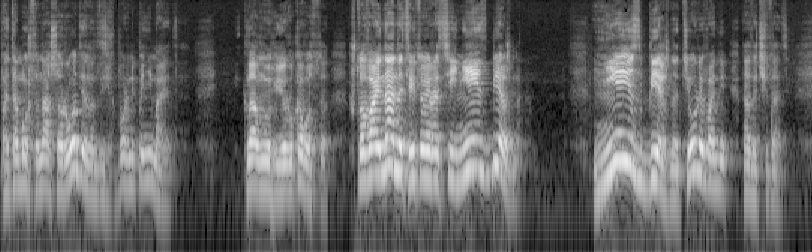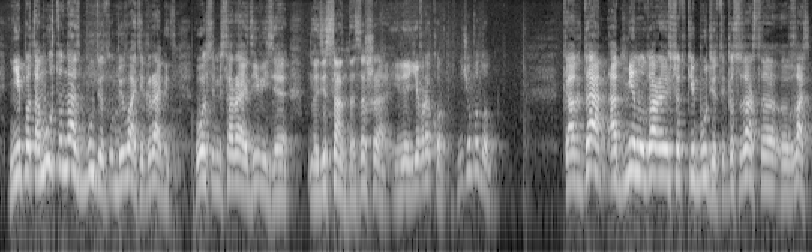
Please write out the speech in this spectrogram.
Потому что наша Родина до сих пор не понимает, главное ее руководство, что война на территории России неизбежна. Неизбежно. Теорию войны надо читать. Не потому, что нас будет убивать и грабить 82-я дивизия десанта США или Еврокорпус. Ничего подобного. Когда обмен ударами все-таки будет, и государство, э, власть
